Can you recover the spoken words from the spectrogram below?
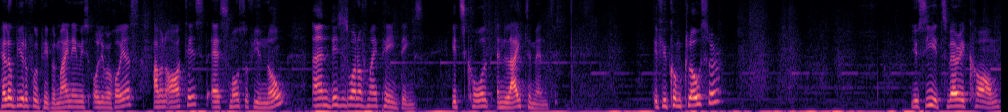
Hello beautiful people, my name is Oliver Hojas. I'm an artist as most of you know and this is one of my paintings. It's called Enlightenment. If you come closer you see it's very calm.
